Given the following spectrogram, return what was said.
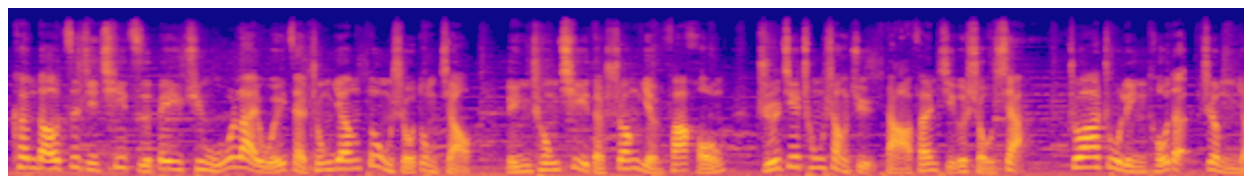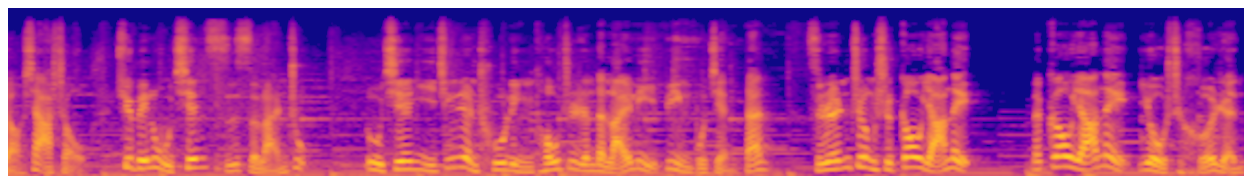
看到自己妻子被一群无赖围在中央，动手动脚。林冲气得双眼发红，直接冲上去打翻几个手下。抓住领头的，正要下手，却被陆谦死死拦住。陆谦已经认出领头之人的来历并不简单，此人正是高衙内。那高衙内又是何人？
